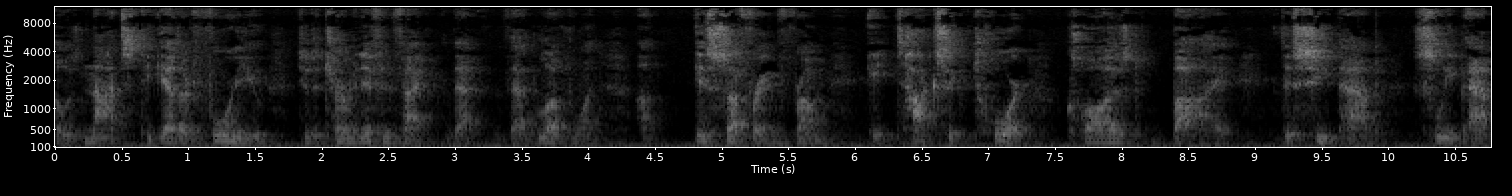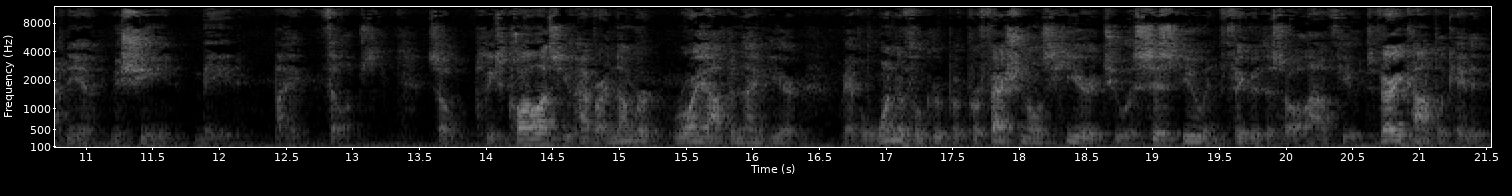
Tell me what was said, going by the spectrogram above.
those knots together for you to determine if in fact that, that loved one uh, is suffering from a toxic tort caused by the CPAP sleep apnea machine made by Philips. So please call us. You have our number. Roy Oppenheim here. We have a wonderful group of professionals here to assist you and figure this all out for you. It's very complicated,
